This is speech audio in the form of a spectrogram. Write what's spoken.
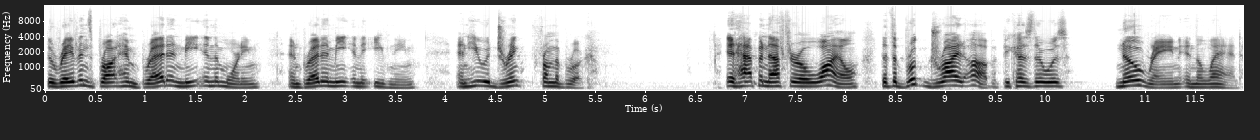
The ravens brought him bread and meat in the morning, and bread and meat in the evening, and he would drink from the brook. It happened after a while that the brook dried up because there was no rain in the land.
